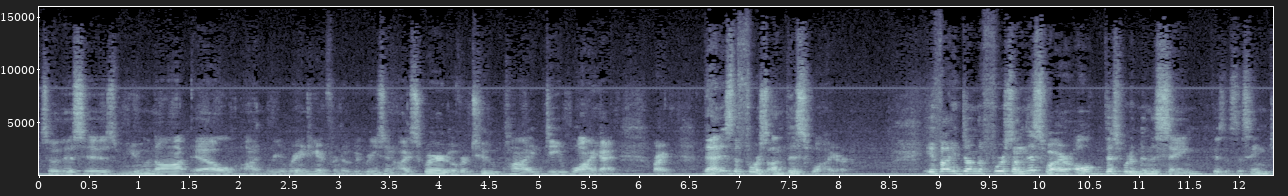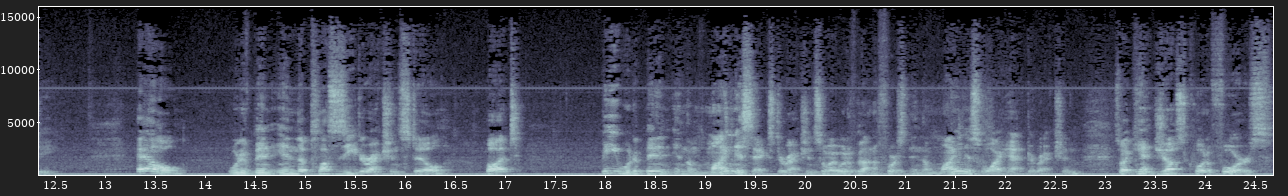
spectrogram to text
So this is mu naught L, I'm rearranging it for no good reason, I squared over 2 pi dy hat. All right, that is the force on this wire. If I had done the force on this wire, all this would have been the same, because it's the same d. L would have been in the plus z direction still, but B would have been in the minus x direction, so I would have gotten a force in the minus y hat direction. So I can't just quote a force.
